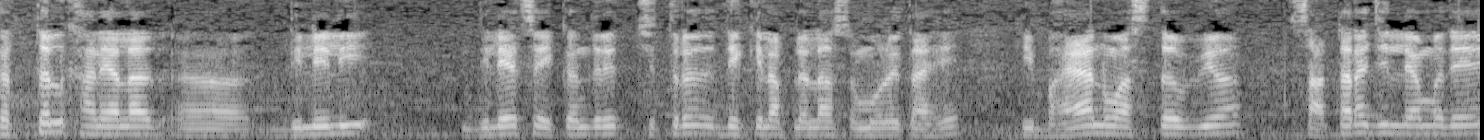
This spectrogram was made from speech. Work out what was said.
कत्तलखान्याला दिलेली दिल्याचं एकंदरीत चित्र देखील आपल्याला समोर येत आहे. ही भयान वास्तव्य सातारा जिल्ह्यामध्ये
